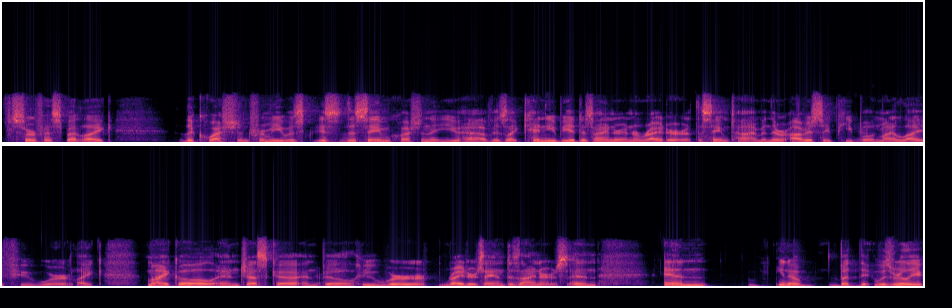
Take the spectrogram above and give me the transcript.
surfaced, but like the question for me was is the same question that you have is like can you be a designer and a writer at the same time and there were obviously people yeah. in my life who were like michael and jessica and yeah. bill who were writers and designers and and you know but it was really a,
